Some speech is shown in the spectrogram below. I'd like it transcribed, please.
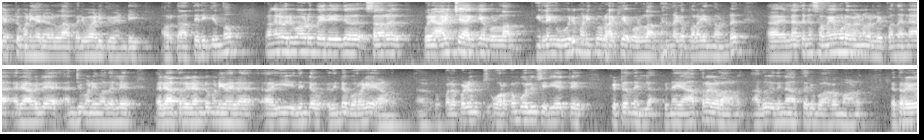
എട്ട് മണി വരെയുള്ള പരിപാടിക്ക് വേണ്ടി അവർ കാത്തിരിക്കുന്നു. അപ്പം അങ്ങനെ ഒരുപാട് പേര് ഇത് സാറ് ഒരാഴ്ച ആക്കിയാൽ കൊള്ളാം ഇല്ലെങ്കിൽ ഒരു മണിക്കൂർ ആക്കിയാൽ കൊള്ളാം എന്നൊക്കെ പറയുന്നുണ്ട്. എല്ലാത്തിനും സമയം കൂടെ വേണമല്ലോ. ഇപ്പം തന്നെ രാവിലെ അഞ്ച് മണി മുതൽ രാത്രി രണ്ട് മണി വരെ ഈ ഇതിന്റെ ഇതിന്റെ പുറകെയാണ്. പലപ്പോഴും ഉറക്കം പോലും ശരിയായിട്ട് കിട്ടുന്നില്ല. പിന്നെ യാത്രകളാണ്. അതും ഇതിനകത്തൊരു ഭാഗമാണ്. എത്രയോ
